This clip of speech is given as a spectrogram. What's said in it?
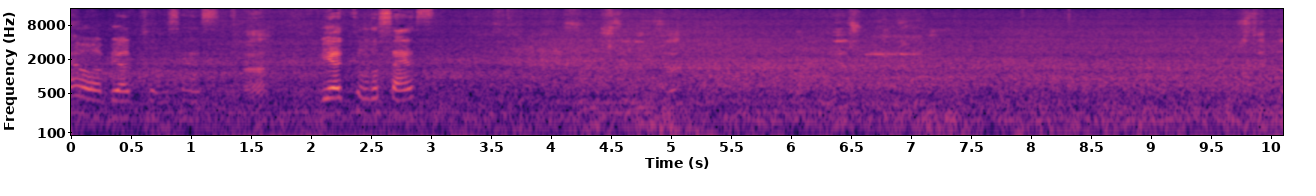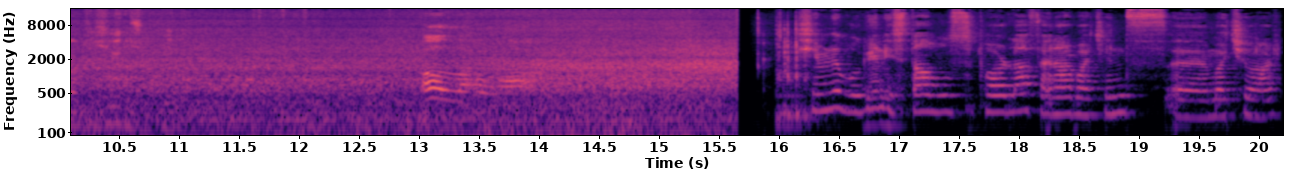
Ha, bir akıllı sensin. Ha? Bir akıllı sensin. Sonuçları güzel. Bak buraya sokuyoruz. Bizde bir dakika şeye de sokuyorlar. Allah Allah. Şimdi bugün İstanbul Spor'la Fenerbahçe'nin e, maçı var.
